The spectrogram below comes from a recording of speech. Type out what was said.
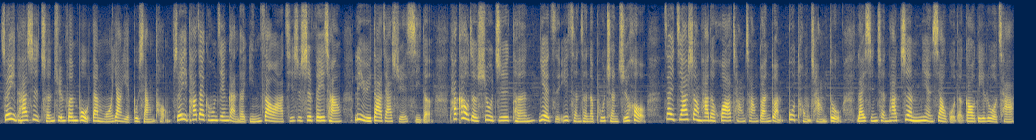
所以它是成群分布，但模样也不相同。所以它在空间感的营造啊，其实是非常利于大家学习的。它靠着树枝、藤、叶子一层层的铺陈之后。再加上它的花长长短短不同长度，来形成它正面效果的高低落差，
